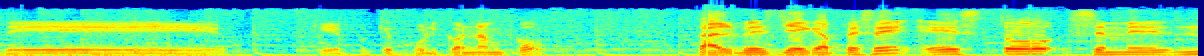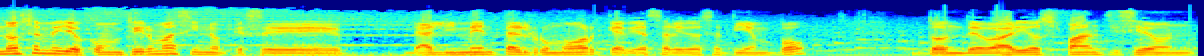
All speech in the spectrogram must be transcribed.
de que, que publicó Namco tal vez llegue a PC esto se me, no se medio confirma sino que se alimenta el rumor que había salido hace tiempo donde varios fans hicieron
